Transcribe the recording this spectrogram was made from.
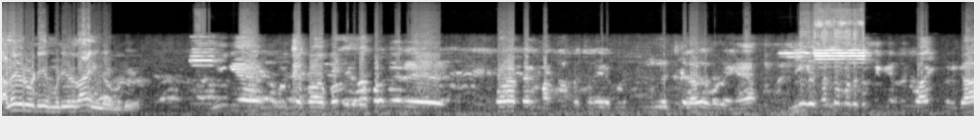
தலைவருடைய முடிவு தான் எங்கள் முடிவு. நீங்க உங்களுடைய பகுதியில் பல்வேறு போராட்டங்கள் மக்கள் பிரச்சனைகளை குறித்து முன்னெச்சரிக்கை இல்லாத சொல்றீங்க நீங்க சட்டமன்றத்தில் நிற்கிறதுக்கு வாய்ப்பு இருக்கா?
